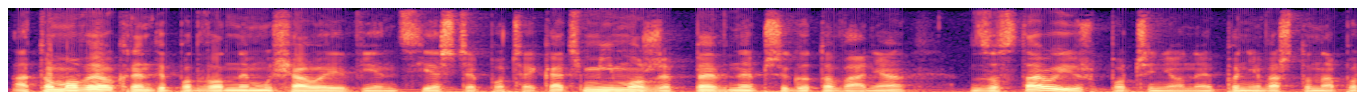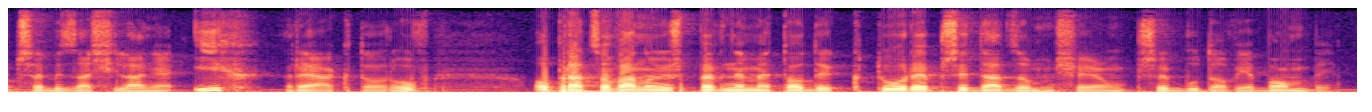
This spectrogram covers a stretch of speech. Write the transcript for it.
Atomowe okręty podwodne musiały więc jeszcze poczekać, mimo że pewne przygotowania zostały już poczynione, ponieważ to na potrzeby zasilania ich reaktorów opracowano już pewne metody, które przydadzą się przy budowie bomby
